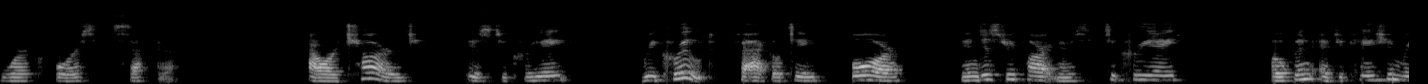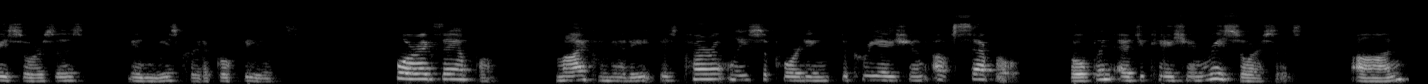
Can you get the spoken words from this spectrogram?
workforce sector. Our charge is to create, recruit faculty or industry partners to create open education resources in these critical fields. For example, my committee is currently supporting the creation of several open education resources on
